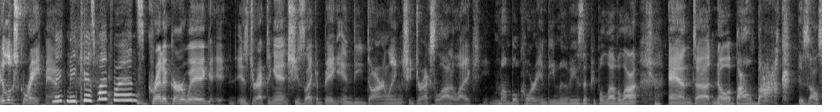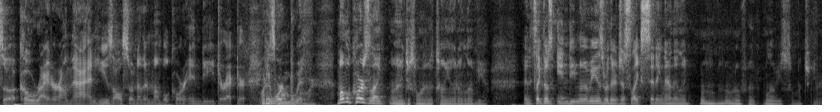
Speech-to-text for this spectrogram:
It looks great, man. Make me kiss my friends. Greta Gerwig is directing it, and she's like a big indie darling. She directs a lot of like mumblecore indie movies that people love a lot. Sure. And uh, Noah Baumbach is also a co-writer on that, and he's also another mumblecore indie director. What he is worked with? Mumblecore's like, "Oh, I just wanted to tell you that I love you. And it's like those indie movies where they're just like sitting there and they're like, "Oh, I don't know if I love you so much anymore.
